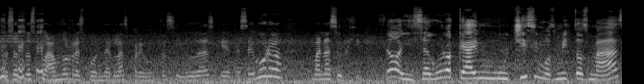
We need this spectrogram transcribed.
nosotros podamos responder las preguntas y dudas que de seguro van a surgir. No, y seguro que hay muchísimos mitos más.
